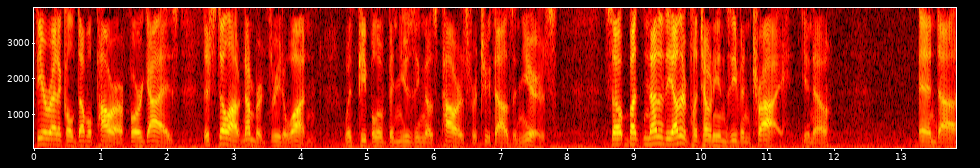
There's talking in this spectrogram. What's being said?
theoretical double power are four guys. They're still outnumbered three to one with people who've been using those powers for two thousand years. So, but none of the other Platonians even try. You know. And uh,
